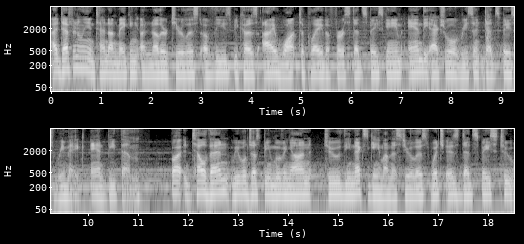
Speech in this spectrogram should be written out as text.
I definitely intend on making another tier list of these because I want to play the first Dead Space game and the actual recent Dead Space remake and beat them. But until then, we will just be moving on to the next game on this tier list, which is Dead Space 2.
